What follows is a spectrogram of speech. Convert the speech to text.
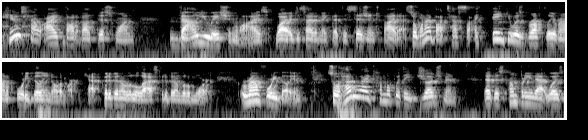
here's how I thought about this one, valuation wise, why I decided to make that decision to buy that. So when I bought Tesla, I think it was roughly around a $40 billion market cap. Could have been a little less, could have been a little more, around 40 billion. So how do I come up with a judgment that this company that was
